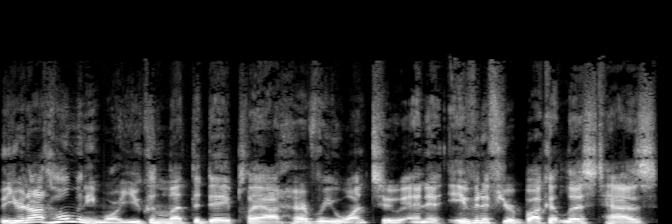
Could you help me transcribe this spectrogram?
that you're not home anymore. You can let the day play out however you want to. And it, even if your bucket list has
